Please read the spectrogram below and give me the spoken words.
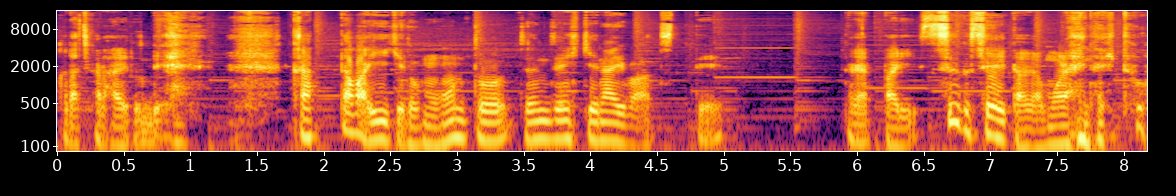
形から入るんで 買ったはいいけど、もうほんと全然弾けないわ、つって。だからやっぱりすぐ成果がもらえないと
